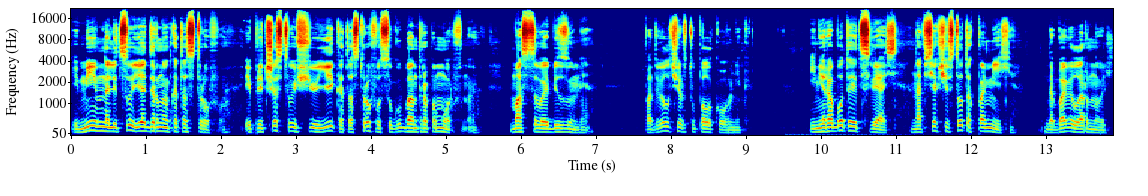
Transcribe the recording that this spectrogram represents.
Имеем на лицо ядерную катастрофу и предшествующую ей катастрофу сугубо антропоморфную, массовое безумие. Подвел черту полковник. И не работает связь, на всех частотах помехи, добавил Арнольд.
